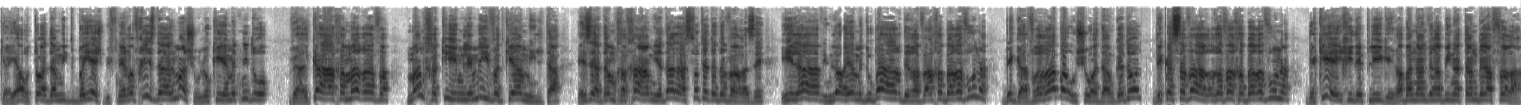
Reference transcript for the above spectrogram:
כי היה אותו אדם מתבייש בפני רב חיסדא על מה שהוא לא קיים את נדרו. ועל כך אמר רבא, מן חכים למי ודקי המילתא, איזה אדם חכם ידע לעשות את הדבר הזה, אילאו אם לא היה מדובר דרב אחא בר אבונה, דגברא רבא הוא שהוא אדם גדול, דקסבר רב אחא בר אבונה, דקי איכי דפליגי רבנן ורבי נתן בהפרה,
